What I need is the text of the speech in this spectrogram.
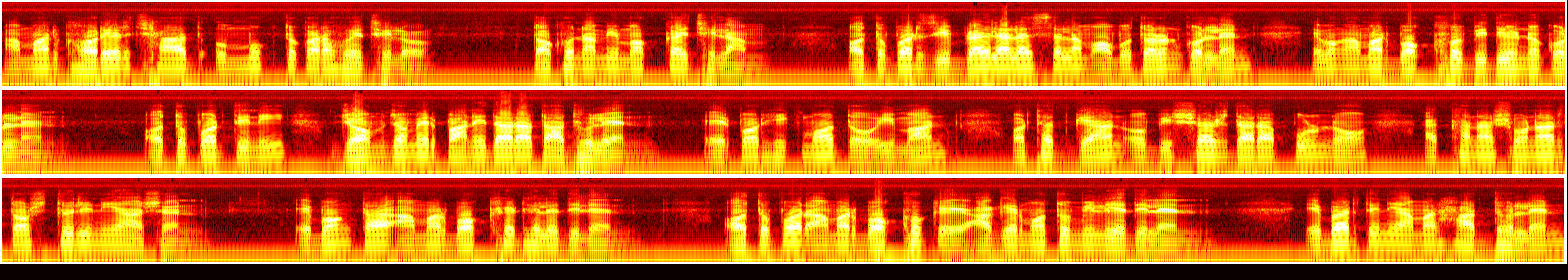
আমার ঘরের ছাদ উন্মুক্ত করা হয়েছিল। তখন আমি মক্কায় ছিলাম। অতপর জিব্রাইল আলাহিসাল্লাম অবতরণ করলেন এবং আমার বক্ষ বিদীর্ণ করলেন। অতপর তিনি জমজমের পানি দ্বারা তা ধুলেন। এরপর হিকমত ও ইমান অর্থাৎ জ্ঞান ও বিশ্বাস দ্বারা পূর্ণ একখানা সোনার তস্তরি নিয়ে আসেন এবং তা আমার বক্ষে ঢেলে দিলেন। অতপর আমার বক্ষকে আগের মতো মিলিয়ে দিলেন। এবার তিনি আমার হাত ধরলেন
